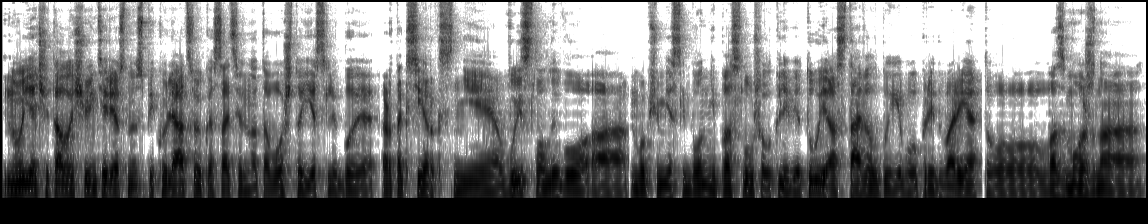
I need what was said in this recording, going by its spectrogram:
Ну, я читал еще интересную спекуляцию касательно того, что если бы Артаксеркс не выслал его, а, в общем, если бы он не послушал клевету и оставил бы его при дворе, то, возможно,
